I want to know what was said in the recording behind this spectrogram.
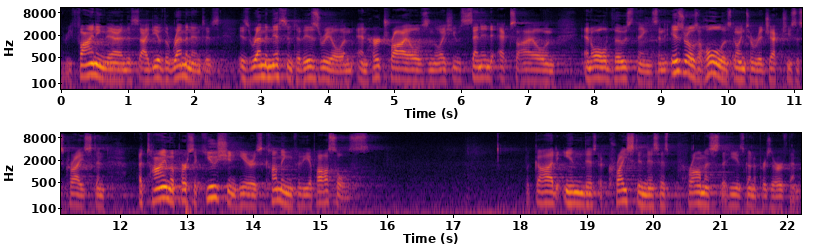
Refining there and this idea of the remnant is, is reminiscent of Israel and, and her trials and the way she was sent into exile and, and all of those things. And Israel as a whole is going to reject Jesus Christ. And a time of persecution here is coming for the apostles. But God in this, or Christ in this, has promised that He is going to preserve them.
